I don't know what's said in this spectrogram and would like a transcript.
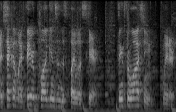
And check out my favorite plugins in this playlist here. Thanks for watching. Later.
